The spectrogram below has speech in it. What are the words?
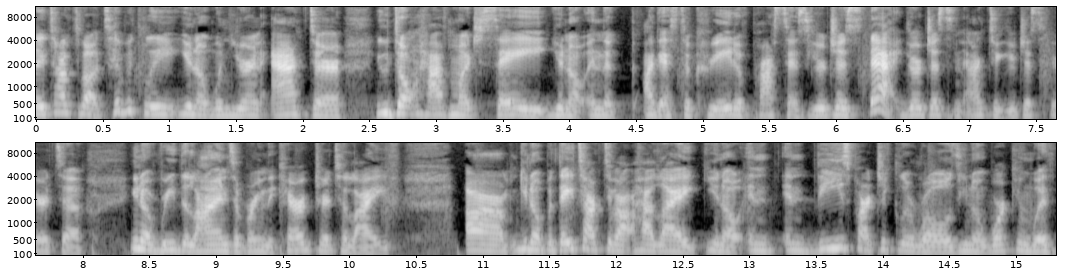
they talked about typically, you know, when you're an actor, you don't have much say, you know, in the, I guess, the creative process. You're just that. You're just an actor. You're just here to, you know, read the lines and bring the character to life. Um, you know, but they talked about how, like, you know, in in these particular roles, you know, working with,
